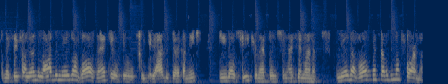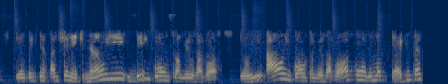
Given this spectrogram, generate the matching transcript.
Comecei falando lá dos meus avós, né? Que eu, que eu fui criado, teoricamente, indo ao sítio, né? Todos os finais de semana. Meus avós pensavam de uma forma. Eu tenho que pensar diferente. Não ir de encontro aos meus avós. Eu ir ao encontro dos meus avós com algumas técnicas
